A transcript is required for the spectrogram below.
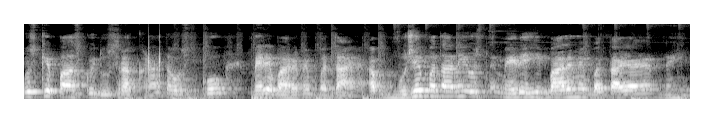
उसके पास कोई दूसरा खड़ा था, उसको मेरे बारे में बताया। अब मुझे पता नहीं उसने मेरे ही बारे में बताया या नहीं।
